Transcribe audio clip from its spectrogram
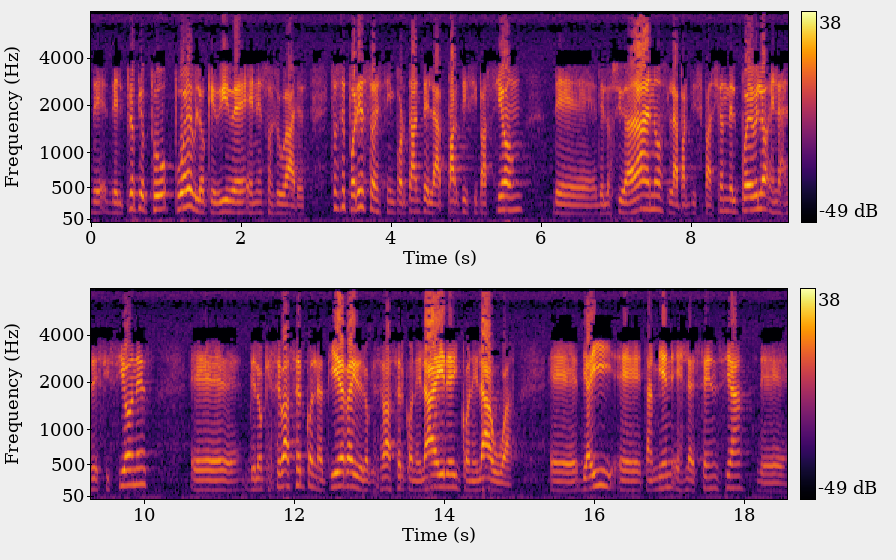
del propio pueblo que vive en esos lugares. Entonces por eso es importante la participación de, de los ciudadanos, la participación del pueblo en las decisiones eh, de lo que se va a hacer con la tierra y de lo que se va a hacer con el aire y con el agua. Eh, de ahí eh, también es la esencia de,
